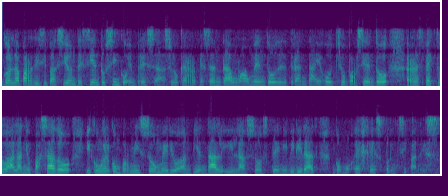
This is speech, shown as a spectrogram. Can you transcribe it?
con la participación de 105 empresas, lo que representa un aumento de 38% respecto al año pasado y con el compromiso medioambiental y la sostenibilidad como ejes principales.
